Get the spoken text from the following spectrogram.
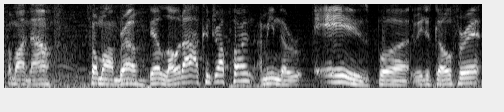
Come on now. Come on, bro. There a loadout I can drop on? I mean, there is, but we just go for it?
